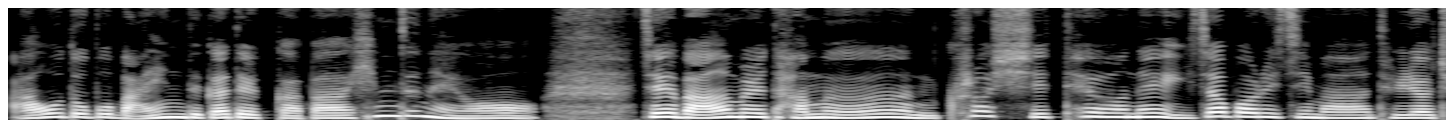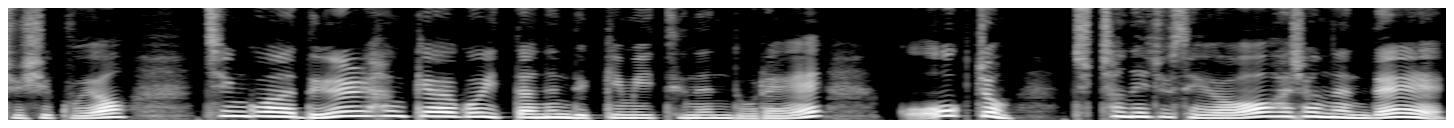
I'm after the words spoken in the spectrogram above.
out of mind가 될까봐 힘드네요. 제 마음을 담은 크러쉬 태연의 잊어버리지 마 들려주시고요. 친구와 늘 함께하고 있다는 느낌이 드는 노래 꼭 좀 추천해 주세요 하셨는데,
